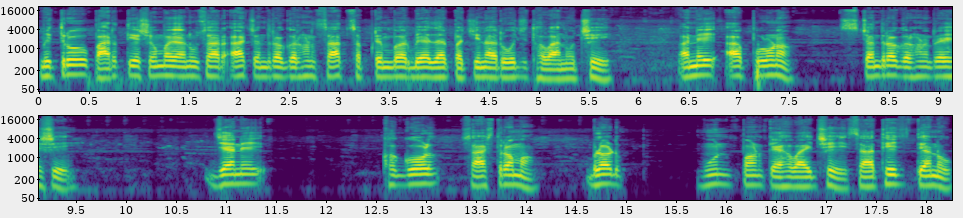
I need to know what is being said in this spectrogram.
મિત્રો, ભારતીય સમય અનુસાર આ ચંદ્રગ્રહણ સાત સપ્ટેમ્બર બે હજાર પચીસના રોજ થવાનું છે અને આ પૂર્ણ ચંદ્રગ્રહણ રહેશે. જેને ખગોળ શાસ્ત્રમાં બ્લડ મૂન પણ કહેવાય છે. સાથે જ તેનો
